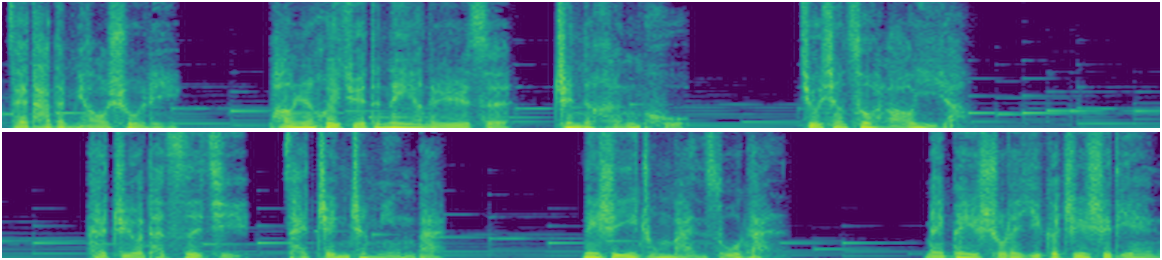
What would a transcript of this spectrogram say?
在他的描述里，旁人会觉得那样的日子真的很苦，就像坐牢一样。可只有他自己才真正明白，那是一种满足感。每背熟了一个知识点，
